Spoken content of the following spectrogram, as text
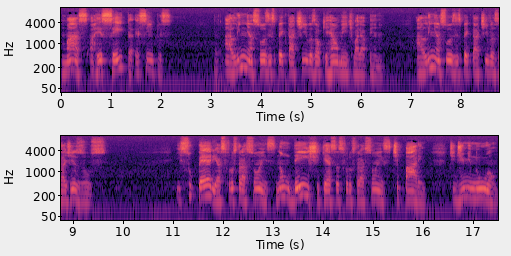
Mas a receita é simples. Alinhe as suas expectativas ao que realmente vale a pena. Alinhe as suas expectativas a Jesus. E supere as frustrações. Não deixe que essas frustrações te parem, te diminuam.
